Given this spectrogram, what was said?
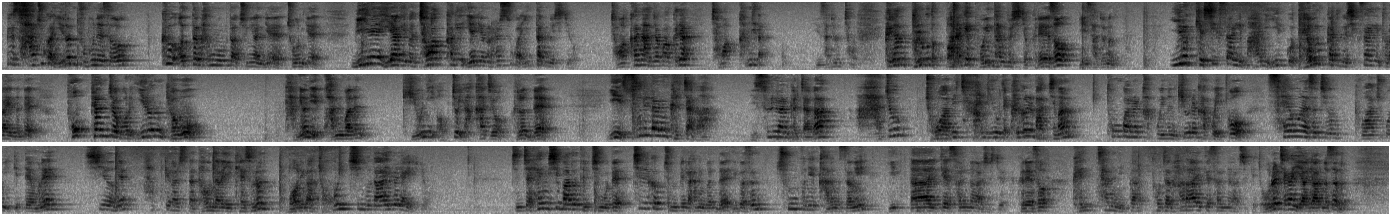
그래서 사주가 이런 부분에서 그 어떤 학문보다 중요한 게 좋은 게 미래 이야기면 정확하게 예견을 할 수가 있다는 것이죠. 정확하냐 안 정확하냐 정확합니다. 이 사주는 정확 그냥 불구도 뻔하게 보인다는 것이죠. 그래서 이 사주는 이렇게 식상이 많이 있고 대운까지도 식상이 돌아 있는데 보편적으로 이런 경우 당연히 관과는 기운이 없죠. 약하죠. 그런데 이 술이라는 글자가 이 술이라는 글자가 아주 조합이 잘 이루어져 그걸 봤지만 통관을 갖고 있는 기운을 갖고 있고 세운에서 지금 도와주고 있기 때문에 시험에 합격할 수 있다. 더군다나 이 개수는 머리가 좋은 친구다 이걸 이야기해주죠. 진짜 행시봐도 될 친구인데 7급 준비를 하는 건데 이것은 충분히 가능성이 있다 이렇게 설명할 수 있죠. 그래서 괜찮으니까 도전하라 이렇게 설명할 수 있겠죠. 오늘 제가 이야기하는 것은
